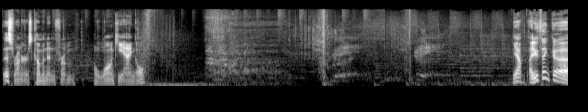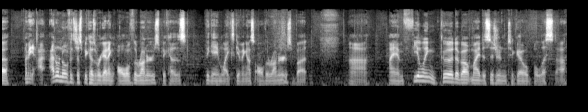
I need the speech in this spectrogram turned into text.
This runner is coming in from a wonky angle. Yeah, I do think, uh, I mean, I, I don't know if it's just because we're getting all of the runners, because the game likes giving us all the runners, but uh, I am feeling good about my decision to go Ballista.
